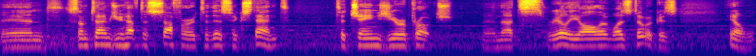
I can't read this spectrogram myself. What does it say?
And sometimes you have to suffer to this extent to change your approach. And that's really all it was to it because, you know,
